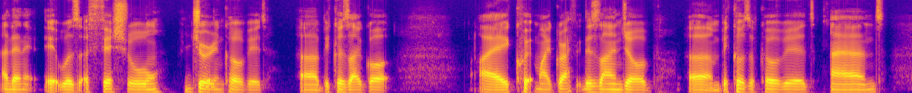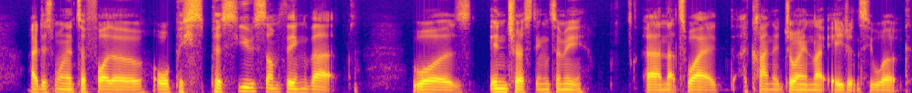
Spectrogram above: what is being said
and then it, it was official during COVID uh, because I got I quit my graphic design job um, because of COVID, and I just wanted to follow or pursue something that was interesting to me, and that's why I, I kind of joined like agency work.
